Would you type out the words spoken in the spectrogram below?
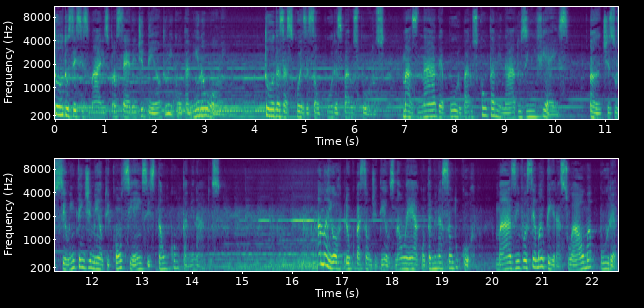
Todos esses males procedem de dentro e contaminam o homem. Todas as coisas são puras para os puros, mas nada é puro para os contaminados e infiéis. Antes, o seu entendimento e consciência estão contaminados. A maior preocupação de Deus não é a contaminação do corpo, mas em você manter a sua alma pura.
